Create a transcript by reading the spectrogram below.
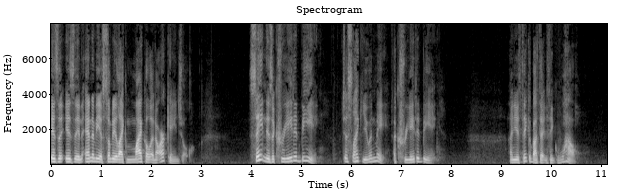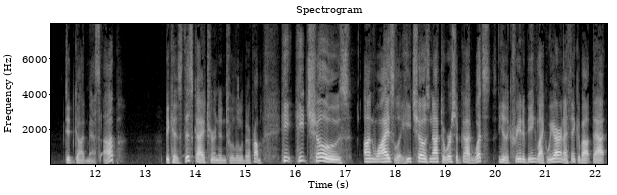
is, a, is an enemy of somebody like Michael, an archangel. Satan is a created being, just like you and me, a created being. And you think about that and you think, wow, did God mess up? Because this guy turned into a little bit of a problem. He, he chose unwisely. He chose not to worship God. What's he's a created being like we are, and I think about that.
